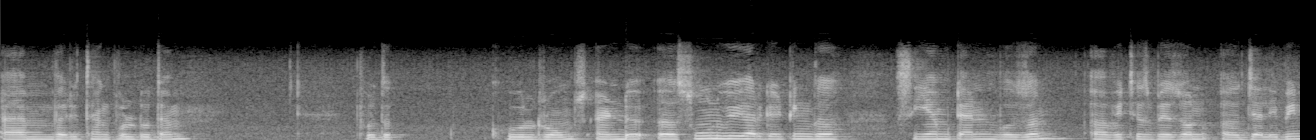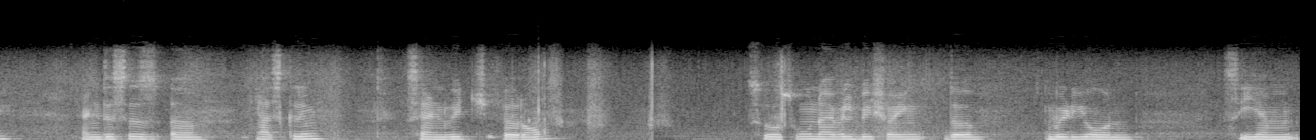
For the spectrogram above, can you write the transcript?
I am very thankful to them for the cool ROMs and uh, soon we are getting the CM10 version uh, which is based on uh, Jelly Bean. And this is uh, ice cream sandwich uh, ROM. So soon I will be showing the video on CM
